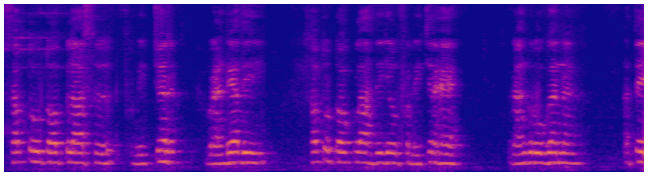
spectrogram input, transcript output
ਸਭ ਤੋਂ ਟੌਪ ਕਲਾਸ ਫਰਨੀਚਰ ਬਰਾਂਡਿਆਂ ਦੀ, ਸਭ ਤੋਂ ਟੌਪ ਕਲਾਸ ਦੀ ਜੋ ਫਰਨੀਚਰ ਹੈ, ਰੰਗ ਰੋਗਨ ਅਤੇ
